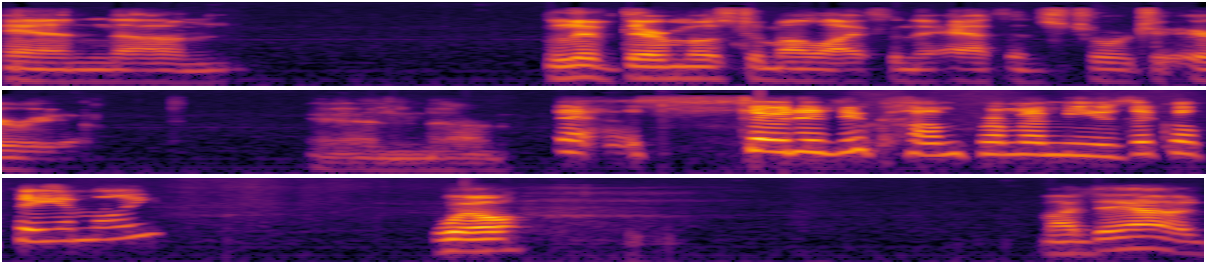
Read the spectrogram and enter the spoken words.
and um, lived there most of my life in the Athens, Georgia area. And uh, so, did you come from a musical family? Well, my dad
